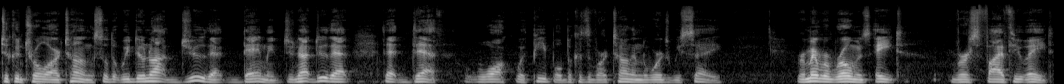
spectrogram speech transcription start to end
to control our tongue so that we do not do that damage, do not do that that death walk with people because of our tongue and the words we say. Remember Romans 8 verse 5 through 8.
